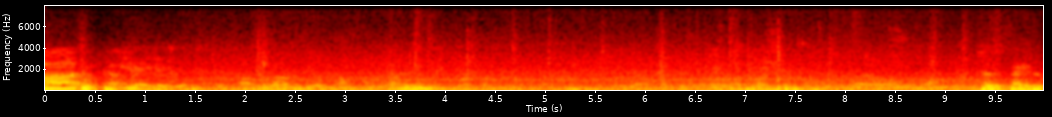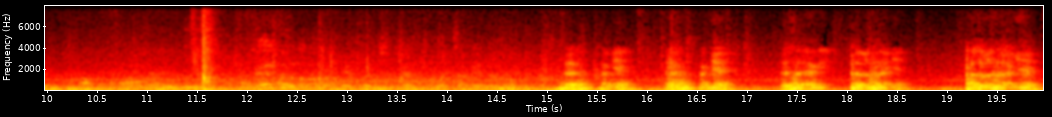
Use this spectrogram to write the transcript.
아 정평 예 예 예. 저 싸게 듣. 네, 형님. 네, 형님. 네, 사장님. 대전 사장님. 다전 사장님.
